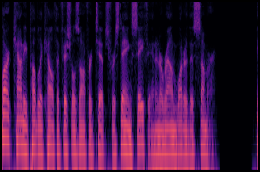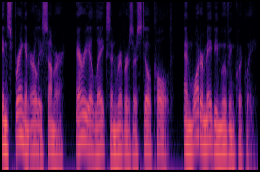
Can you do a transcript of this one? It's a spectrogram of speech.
Clark County public health officials offer tips for staying safe in and around water this summer. In spring and early summer, area lakes and rivers are still cold, and water may be moving quickly.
